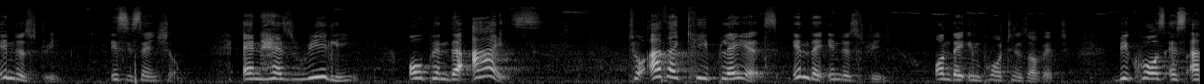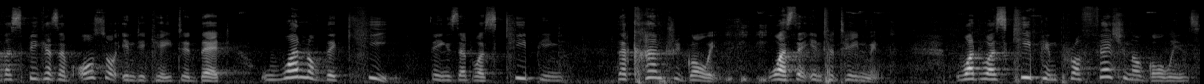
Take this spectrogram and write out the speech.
industry is essential and has really opened the eyes to other key players in the industry on the importance of it. Because, as other speakers have also indicated, that one of the key things that was keeping the country going was the entertainment. What was keeping professional goings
